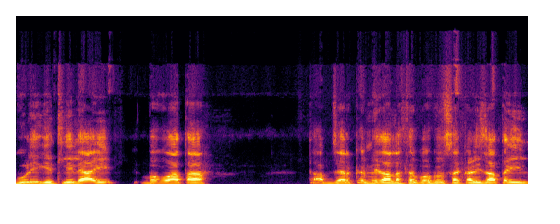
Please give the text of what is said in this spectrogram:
गोळी घेतलेली आहे. बघू आता ताप जर कमी झाला तर बघू सकाळी जाता येईल.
